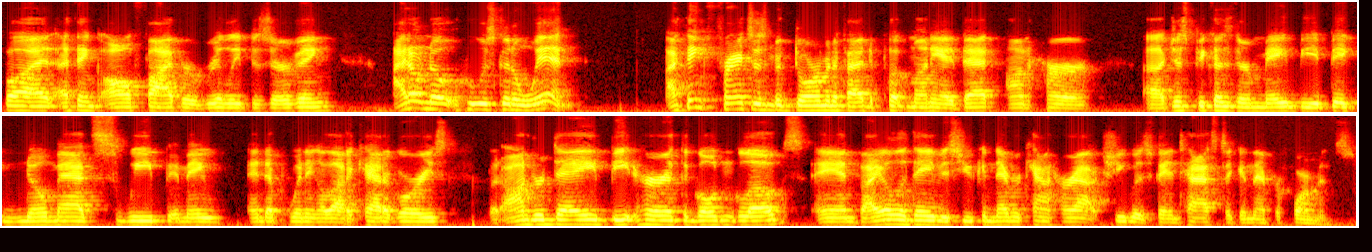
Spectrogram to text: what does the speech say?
but I think all five are really deserving. I don't know who is going to win. I think Frances McDormand, if I had to put money, I bet on her uh, just because there may be a big nomad sweep. It may end up winning a lot of categories. But Andra Day beat her at the Golden Globes, and Viola Davis, you can never count her out. She was fantastic in that performance.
